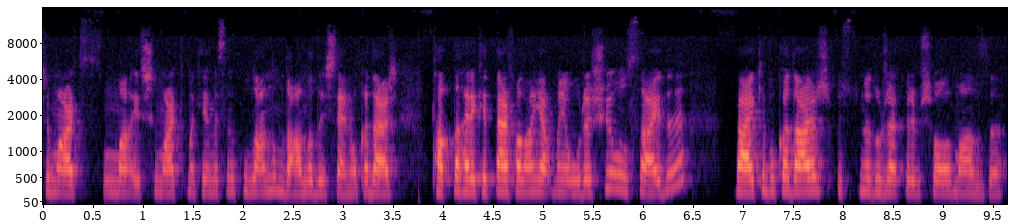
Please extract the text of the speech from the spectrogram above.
şımartma, şımartma kelimesini kullandım da anladın işte. Yani o kadar tatlı hareketler falan yapmaya uğraşıyor olsaydı belki bu kadar üstünde duracakları bir şey olmazdı.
